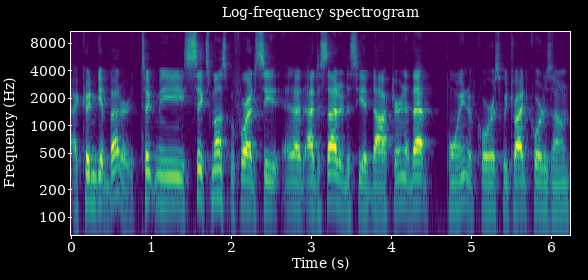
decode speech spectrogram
I couldn't get better. It took me six months before I see I decided to see a doctor, and at that point, of course, we tried cortisone.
